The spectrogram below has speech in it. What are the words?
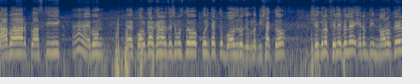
রাবার, প্লাস্টিক হ্যাঁ এবং কলকারখানার যে সমস্ত পরিত্যক্ত বজ্র যেগুলো বিষাক্ত, সেগুলো ফেলে ফেলে এরম তুই নরকের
